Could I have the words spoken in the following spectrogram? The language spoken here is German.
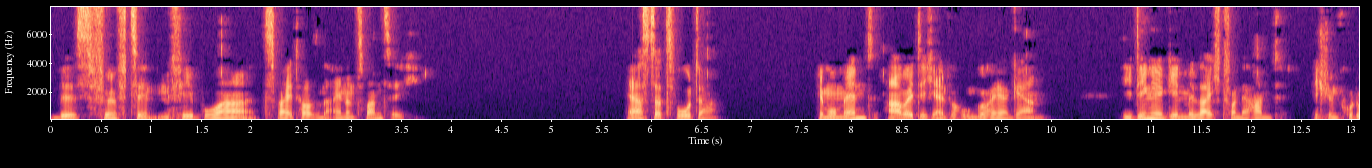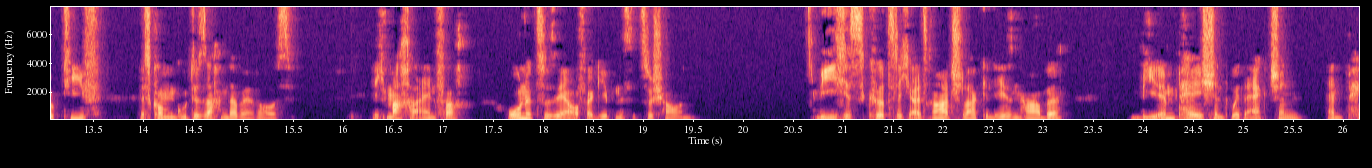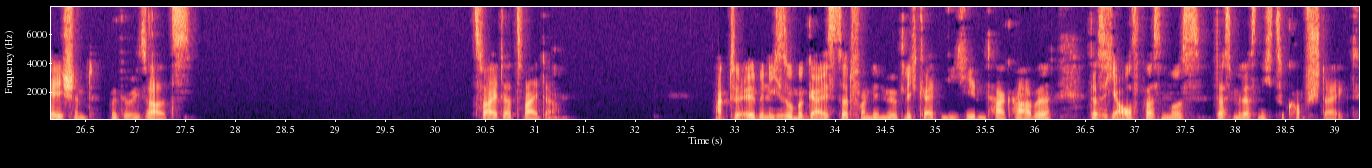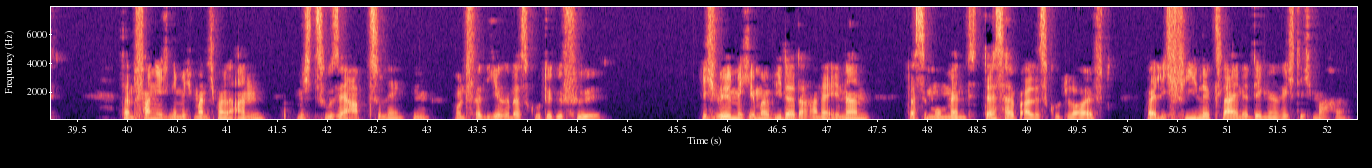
bis 15. Februar 2021. 1.2. Im Moment arbeite ich einfach ungeheuer gern. Die Dinge gehen mir leicht von der Hand. Ich bin produktiv, es kommen gute Sachen dabei raus. Ich mache einfach, ohne zu sehr auf Ergebnisse zu schauen. Wie ich es kürzlich als Ratschlag gelesen habe, be impatient with action and patient with results. Zweiter, zweiter. Aktuell bin ich so begeistert von den Möglichkeiten, die ich jeden Tag habe, dass ich aufpassen muss, dass mir das nicht zu Kopf steigt. Dann fange ich nämlich manchmal an, mich zu sehr abzulenken und verliere das gute Gefühl. Ich will mich immer wieder daran erinnern, dass im Moment deshalb alles gut läuft, weil ich viele kleine Dinge richtig mache.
